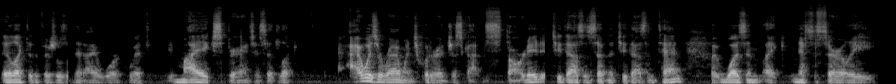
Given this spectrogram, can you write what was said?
the elected officials that I work with, in my experience, I said, look, I was around when Twitter had just gotten started, 2007 to 2010. It wasn't like necessarily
